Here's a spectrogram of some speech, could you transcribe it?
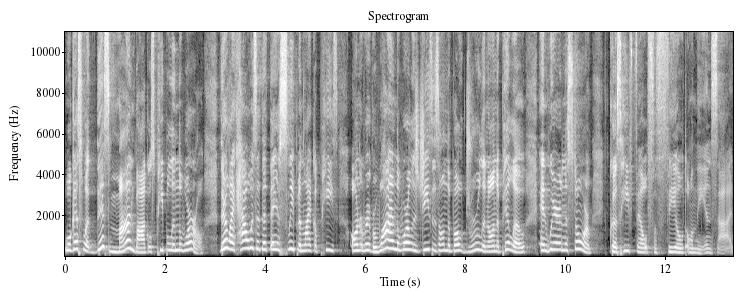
Well, guess what? This mind boggles people in the world. They're like, how is it that they are sleeping like a piece on a river? Why in the world is Jesus on the boat drooling on a pillow and we're in the storm? Because he felt fulfilled on the inside.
